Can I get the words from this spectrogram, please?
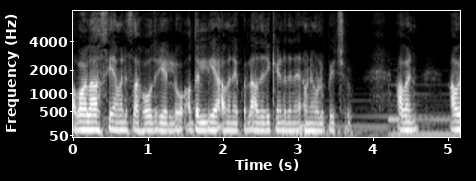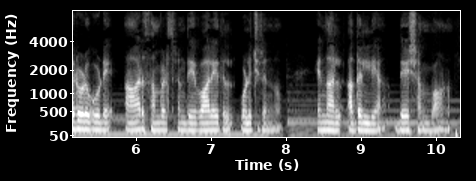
അവളാസി അവന്റെ സഹോദരിയല്ലോ അതല്യ അവനെ കൊല്ലാതിരിക്കേണ്ടതിന് അവനെ ഒളിപ്പിച്ചു. അവൻ അവരോടുകൂടെ ആറ് സംവത്സരം ദേവാലയത്തിൽ ഒളിച്ചിരുന്നു. എന്നാൽ അതല്യ ദേശം വാണു.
